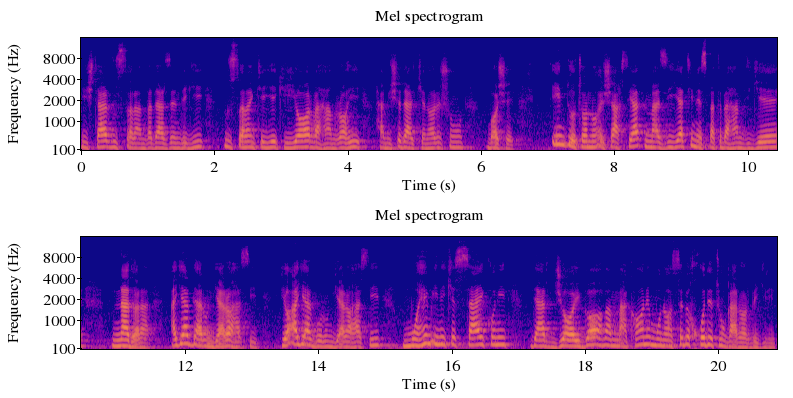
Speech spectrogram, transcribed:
بیشتر دوست دارن و در زندگی دوست دارن که یک یار و همراهی همیشه در کنارشون باشه. این دو تا نوع شخصیت مزیتی نسبت به همدیگه ندارن. اگر درونگرا هستید یا اگر برونگرا هستید مهم اینه که سعی کنید در جایگاه و مکان مناسب خودتون قرار بگیرید.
